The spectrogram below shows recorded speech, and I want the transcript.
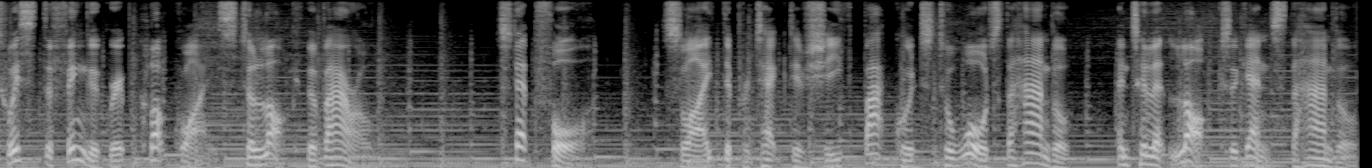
twist the finger grip clockwise to lock the barrel. Step 4. Slide the protective sheath backwards towards the handle until it locks against the handle.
